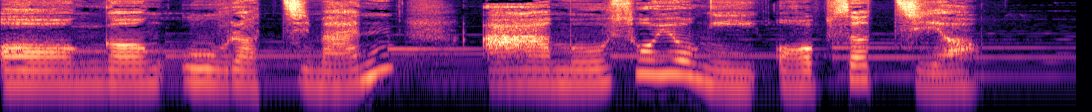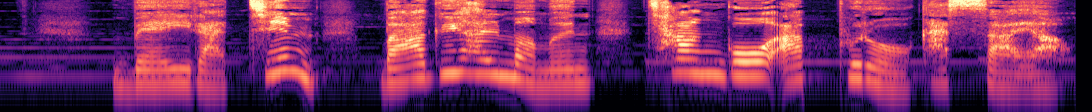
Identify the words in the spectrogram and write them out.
엉엉 울었지만 아무 소용이 없었지요. 매일 아침 마귀 할멈은 창고 앞으로 갔어요.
